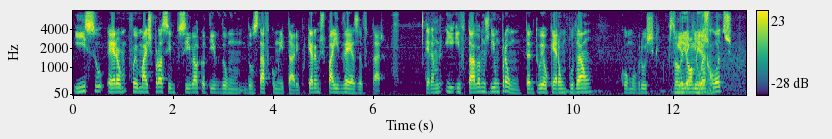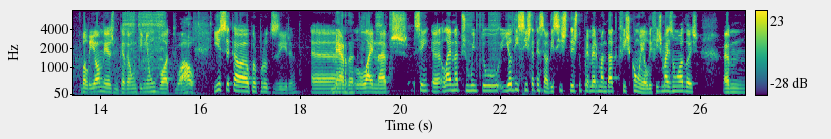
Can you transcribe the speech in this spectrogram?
E isso era, foi o mais próximo possível que eu tive de um, de um staff comunitário, porque éramos para aí 10 a votar. Éramos, e, e votávamos de um para um. Tanto eu, que era um pudão, como o Brusque, que percebia daquilo a mesmo. rodos, valia ao mesmo. Cada um tinha um voto. Uau! E isso acaba por produzir ah, Merda. lineups, sim, ah, lineups muito. E eu disse isto, atenção, eu disse isto desde o primeiro mandato que fiz com ele e fiz mais um ou dois. Ahm,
